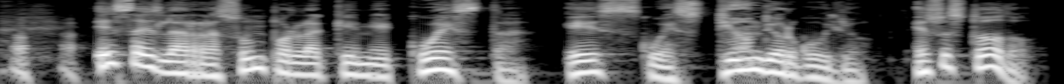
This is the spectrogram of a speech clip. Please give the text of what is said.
Esa es la razón por la que me cuesta. Es cuestión de orgullo. Eso es todo.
